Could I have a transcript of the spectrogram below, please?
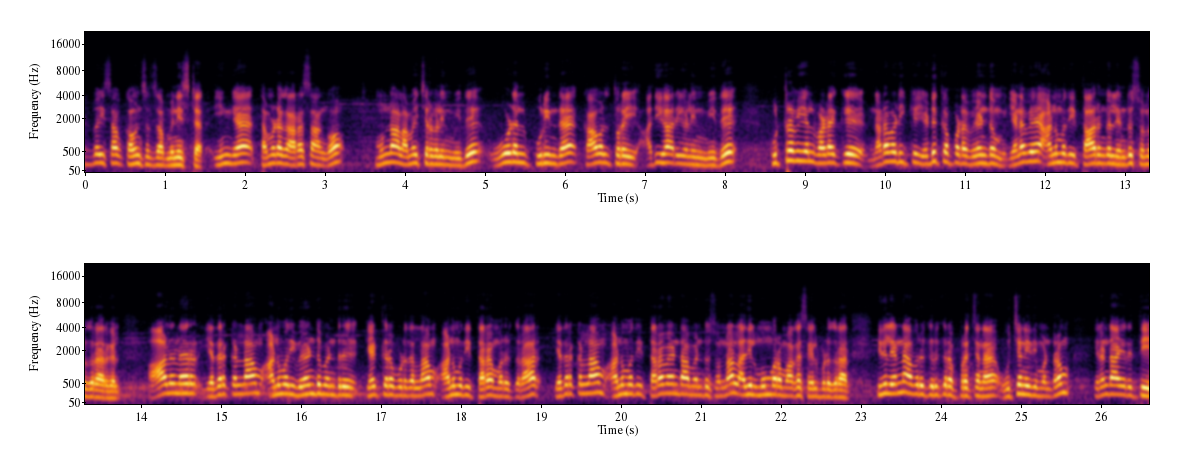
advice of councils of minister இங்கே தமிழக அரசாங்கம் முன்னாள் அமைச்சர்களின் மீது ஊழல் புரிந்த காவல்துறை அதிகாரிகளின் மீது குற்றவியல் வழக்கு நடவடிக்கை எடுக்கப்பட வேண்டும். எனவே அனுமதி தாருங்கள் என்று சொல்லுகிறார்கள். ஆளுநர் எதற்கெல்லாம் அனுமதி வேண்டும் என்று கேட்கிற பொழுதெல்லாம் அனுமதி தர மறுக்கிறார். எதற்கெல்லாம் அனுமதி தர வேண்டாம் என்று சொன்னால் அதில் மும்முரமாக செயல்படுகிறார். இதில் என்ன அவருக்கு இருக்கிற பிரச்சனை? உச்சநீதிமன்றம் இரண்டாயிரத்தி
